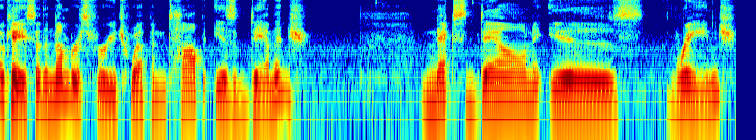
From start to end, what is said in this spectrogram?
Okay, so the numbers for each weapon. Top is damage. Next down is range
